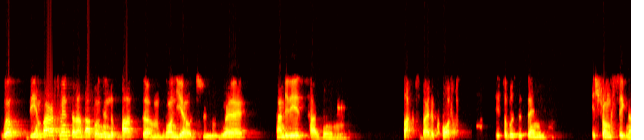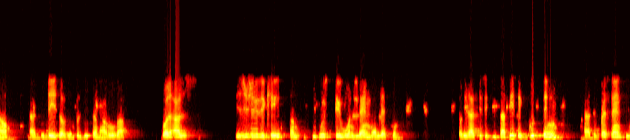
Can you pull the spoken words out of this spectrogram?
Well, the embarrassments that have happened in the past um, one year or two, where candidates have been sacked by the court, is supposed to send a strong signal that the days of imposition are over. But as is usually the case, some people still won't learn their lesson. But it's at, least, it's at least a good thing that the president is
